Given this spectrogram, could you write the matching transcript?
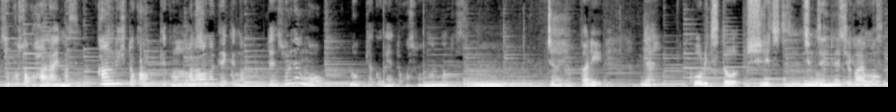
そこそこ払います。管理費とか結構払わなきゃいけなくてそれでも600元とかそんなんなんですうん。じゃあやっぱりね公立と私立って全然違うんですけど、全然違いますね。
